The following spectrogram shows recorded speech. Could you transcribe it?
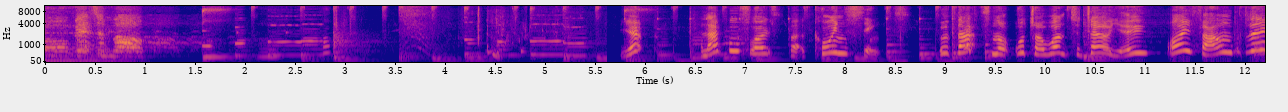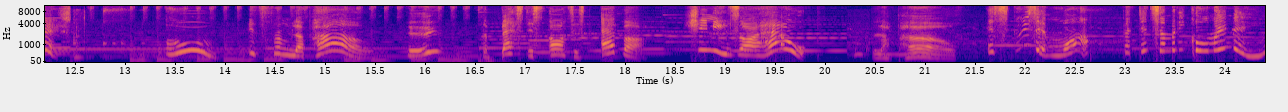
Bob, Bitz and Bob. Yep, an apple floats, but a coin sinks. But that's not what I want to tell you. I found this. Ooh, it's from La Pearl, Who? the bestest artist ever. She needs our help. La Pearl. Excusez-moi, but did somebody call my name?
